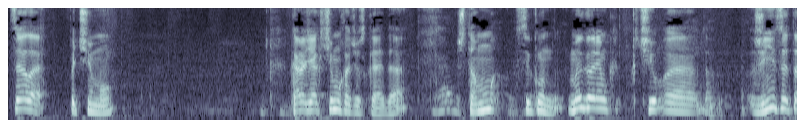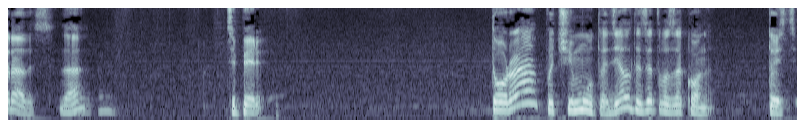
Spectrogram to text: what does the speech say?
целое. Почему? Короче, я к чему хочу сказать, да? Радость. Что мы, секунду, мы говорим, к, чему, э, да, жениться это радость, да? Теперь Тора почему-то делает из этого закона. То есть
